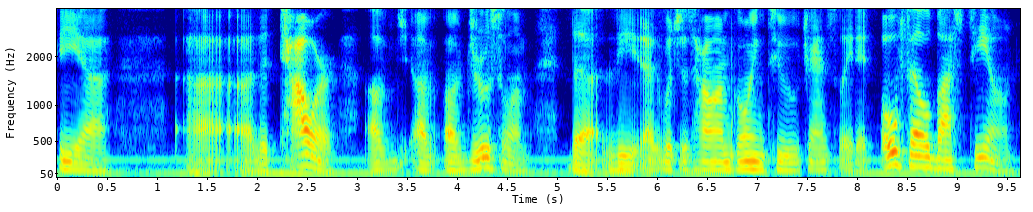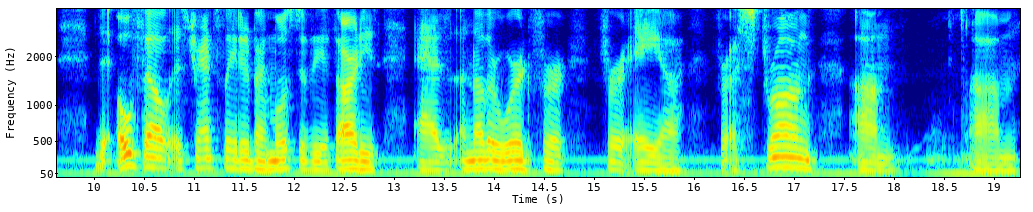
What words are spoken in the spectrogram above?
the uh, uh, the tower of, of, of Jerusalem, the the uh, which is how I'm going to translate it. Ophel bat Zion. The Ophel is translated by most of the authorities as another word for for a uh, for a strong um, um,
